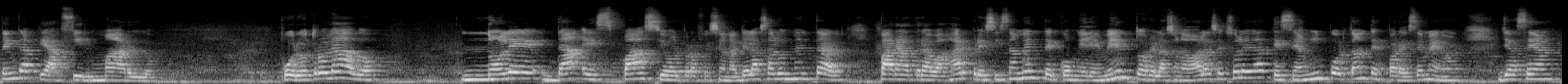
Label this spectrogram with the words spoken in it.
tenga que afirmarlo. Por otro lado, no le da espacio al profesional de la salud mental para trabajar precisamente con elementos relacionados a la sexualidad que sean importantes para ese menor, ya sean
